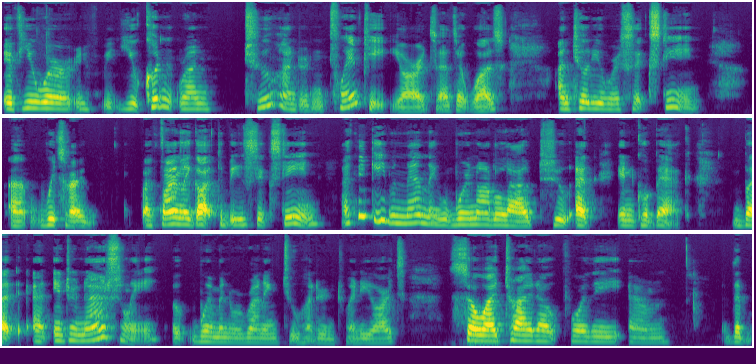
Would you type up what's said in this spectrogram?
If you were if you couldn't run 220 yards as it was until you were 16, uh, which I I finally got to be 16. I think even then they were not allowed to at in Quebec, but at, internationally uh, women were running 220 yards. So I tried out for the um, the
